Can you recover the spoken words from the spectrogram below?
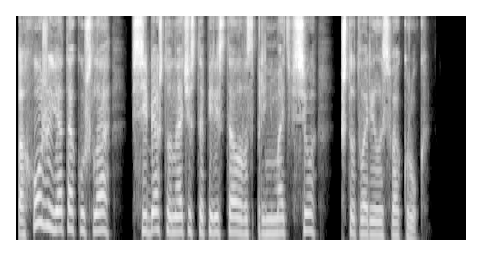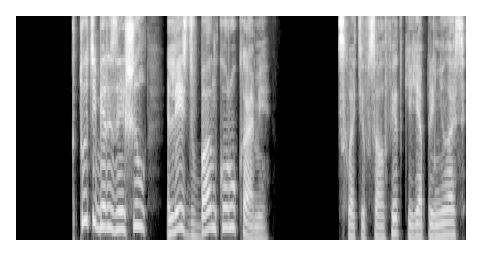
Похоже, я так ушла в себя, что начисто перестала воспринимать все, что творилось вокруг. «Кто тебе разрешил лезть в банку руками?» Схватив салфетки, я принялась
